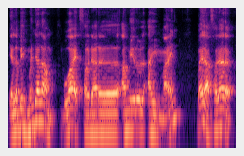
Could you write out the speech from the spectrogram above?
yang lebih mendalam buat saudara Amirul Aiman. Baiklah saudara.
